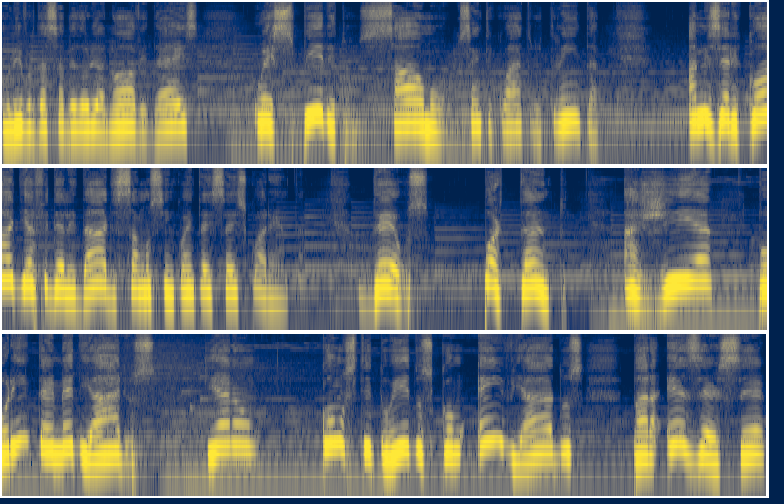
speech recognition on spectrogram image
no livro da sabedoria 9 10, o espírito, Salmo 104, 30, a misericórdia e a fidelidade, Salmo 56, 40. Deus, portanto, agia por intermediários que eram constituídos como enviados para exercer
